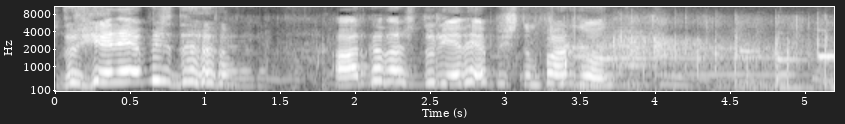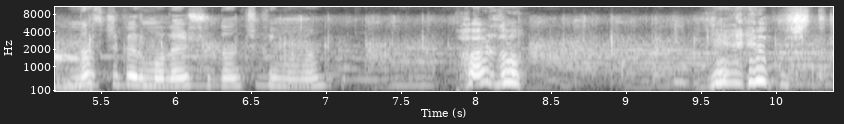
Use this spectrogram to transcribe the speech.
Dur yere yapıştım. Arkadaş dur yere yapıştım pardon. Nasıl çıkarım oraya? Şuradan çıkayım hemen. Pardon. Yere yapıştım.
